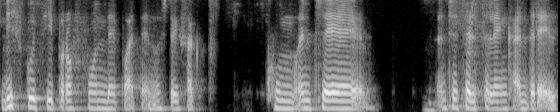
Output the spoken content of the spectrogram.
discuții profunde, poate nu știu exact cum, în ce, în ce fel să le încadrez.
